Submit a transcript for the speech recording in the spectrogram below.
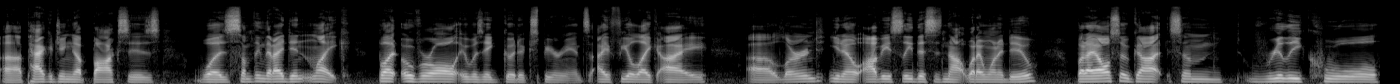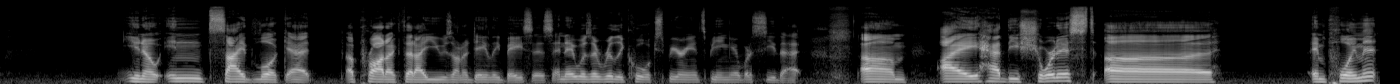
uh, packaging up boxes was something that I didn't like. But overall, it was a good experience. I feel like I uh, learned, you know, obviously this is not what I want to do, but I also got some really cool you know, inside look at a product that I use on a daily basis. And it was a really cool experience being able to see that. Um, I had the shortest uh, employment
